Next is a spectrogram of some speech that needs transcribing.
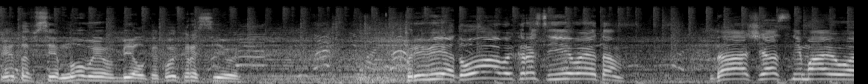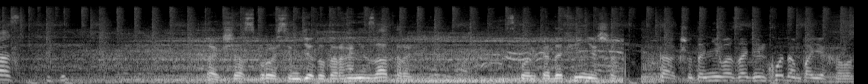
Это всем новые в бел. Какой красивый. Привет! О, вы красивые там! Да, сейчас снимаю вас. Так, сейчас спросим, где тут организаторы. Сколько до финиша. Так, что-то Нива задним ходом поехала.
